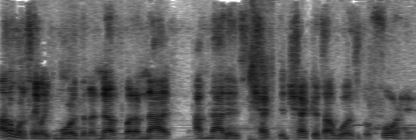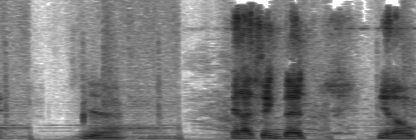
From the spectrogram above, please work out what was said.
I don't want to say like more than enough, but I'm not I'm not as check to check as I was beforehand. yeah. And I think that, you know,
